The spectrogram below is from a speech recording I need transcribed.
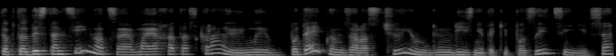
Тобто дистанційно це моя хата з краю, і ми подейкуємо зараз, чуємо різні такі позиції. і Все.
